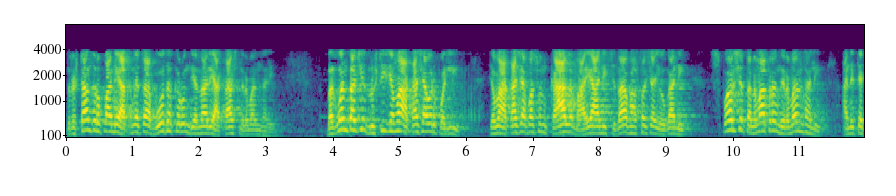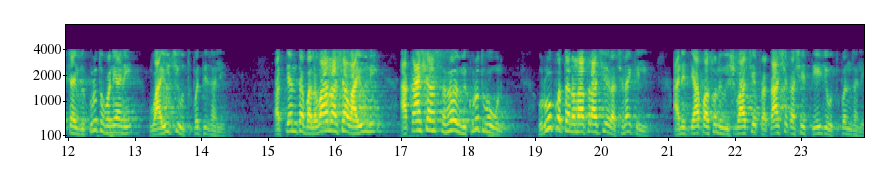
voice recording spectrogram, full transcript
दृष्टांत रूपाने आत्म्याचा बोध करून देणारे आकाश निर्माण झाले. भगवंताची दृष्टी जेव्हा आकाशावर पडली तेव्हा आकाशापासून काल माया आणि चिदाभासाच्या योगाने स्पर्श तन्मात्र निर्माण झाली आणि त्याच्या विकृत होण्याने वायूची उत्पत्ती झाली. अत्यंत बलवान अशा वायूने आकाशासह विकृत होऊन रूप तन्मात्राची रचना केली. आणि त्यापासून विश्वाचे प्रकाशक असे तेज उत्पन्न झाले.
